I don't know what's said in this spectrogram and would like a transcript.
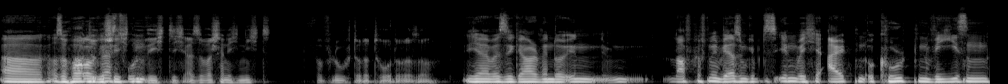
Äh, also Horrorgeschichten. unwichtig, also wahrscheinlich nicht verflucht oder tot oder so. Ja, aber ist egal, wenn du in, im Lovecraft-Universum gibt es irgendwelche alten, okkulten Wesen,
